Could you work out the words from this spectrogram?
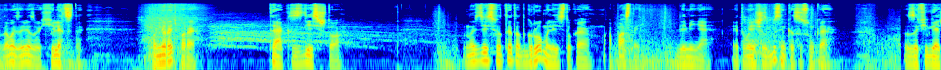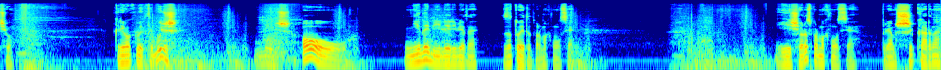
давай завязывай, хиляться-то. Помирать пора. Так, здесь что? Но здесь вот этот гром или есть только опасный для меня. Этого я сейчас быстренько сосунка зафигачу. Кривоклык, ты будешь? Будешь. Оу! Не добили, ребята. Зато этот промахнулся еще раз промахнулся. Прям шикарно.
